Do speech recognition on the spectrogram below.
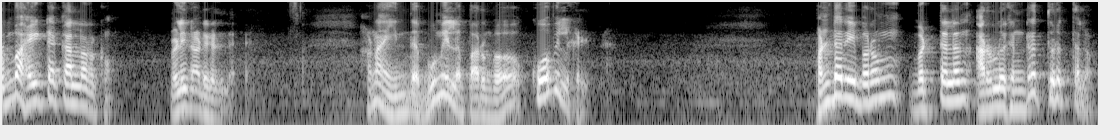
ரொம்ப ஹைடெக்காலாம் இருக்கும் வெளிநாடுகளில். ஆனால் இந்த பூமியில் பாருங்க கோவில்கள். பண்டரிபுரம் வெட்டலன் அருளுகின்ற திருத்தலம்.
